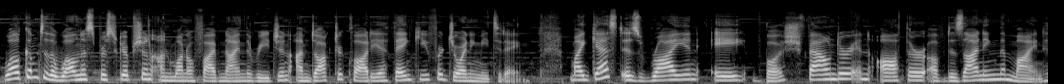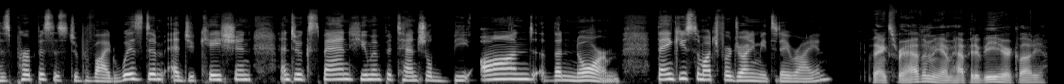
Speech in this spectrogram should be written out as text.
Welcome to the Wellness Prescription on 1059 The Region. I'm Dr. Claudia. Thank you for joining me today. My guest is Ryan A. Bush, founder and author of Designing the Mind. His purpose is to provide wisdom, education, and to expand human potential beyond the norm. Thank you so much for joining me today, Ryan. Thanks for having me. I'm happy to be here, Claudia.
